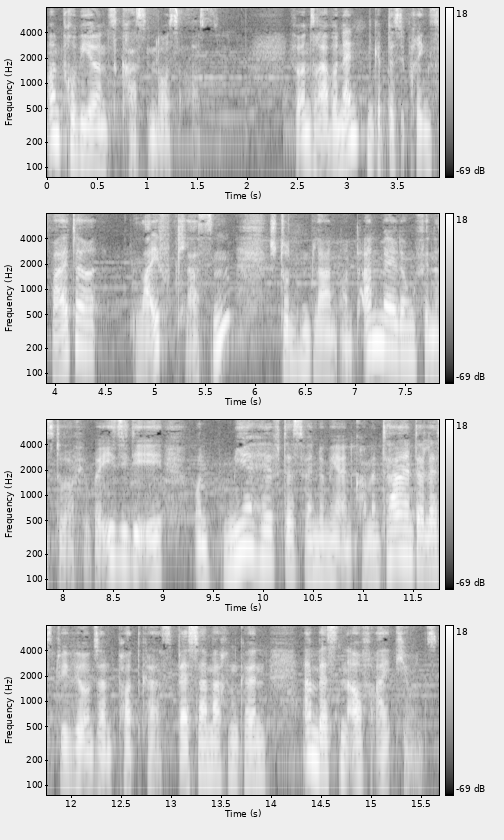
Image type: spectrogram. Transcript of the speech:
und probier uns kostenlos aus. Für unsere Abonnenten gibt es übrigens weitere Live-Klassen. Stundenplan und Anmeldung findest du auf yogaeasy.de und mir hilft es, wenn du mir einen Kommentar hinterlässt, wie wir unseren Podcast besser machen können, am besten auf iTunes.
